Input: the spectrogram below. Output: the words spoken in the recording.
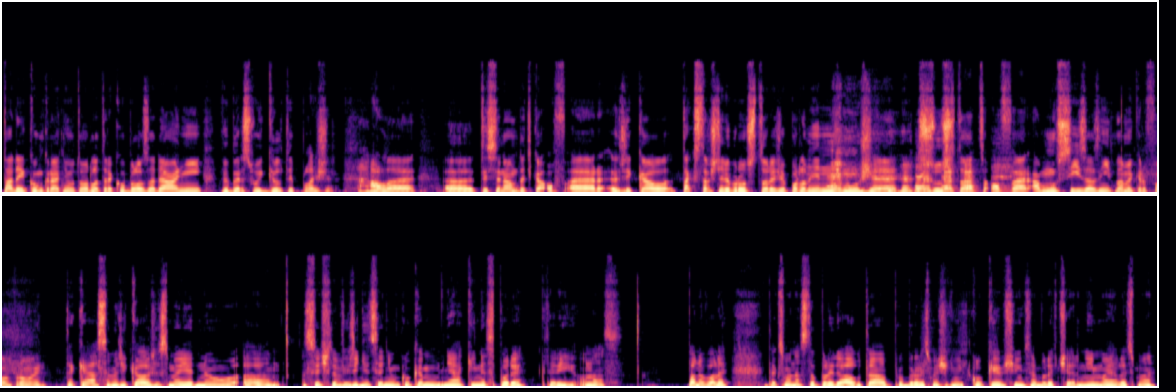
tady konkrétně u tohohle tracku bylo zadání vyber svůj guilty pleasure. Ale uh, ty si nám teďka off-air říkal tak strašně dobrou story, že podle mě nemůže zůstat off-air a musí zaznít na mikrofon, promiň. Tak já jsem říkal, že jsme jednou uh, si šli vyřídit s jedním klukem nějaký nespory, který o nás panovali, tak jsme nastoupili do auta, probrali jsme všechny kluky, všichni jsme byli v černým a jeli jsme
